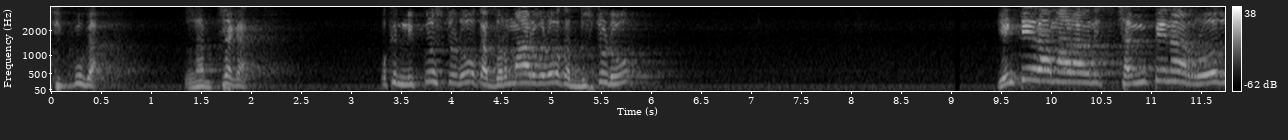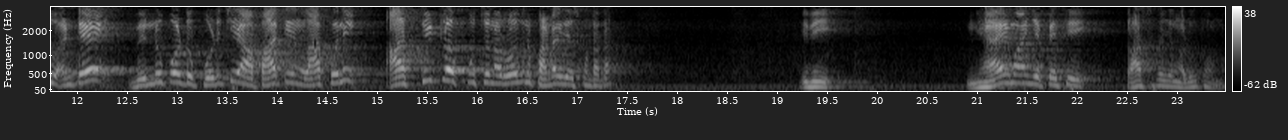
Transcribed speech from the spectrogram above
సిగ్గుగా లజ్జగా. ఒక నికృష్టుడు ఒక దుర్మార్గుడు ఒక దుష్టుడు ఎన్టీ రామారావుని చంపిన రోజు అంటే వెన్నుపోటు పొడిచి ఆ పార్టీని లాక్కొని ఆ సీట్లో కూర్చున్న రోజున పండగ చేసుకుంటాడా? ఇది న్యాయమా అని చెప్పేసి రాష్ట్ర ప్రజలను అడుగుతా ఉన్నా.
